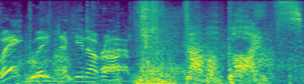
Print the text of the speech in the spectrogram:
Wait, wait, that came out wrong. Double points!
